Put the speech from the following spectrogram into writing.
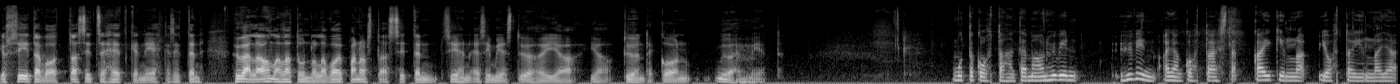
jos siitä voi ottaa sitten se hetken, niin ehkä sitten hyvällä omalla tunnolla voi panostaa sitten siihen esimiestyöhön ja, ja työntekoon myöhemmin. Mm. Että. Mutta kohtahan tämä on hyvin, hyvin ajankohtaista kaikilla johtajilla ja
